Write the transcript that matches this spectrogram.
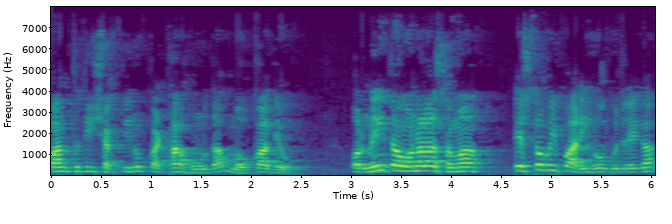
ਪੰਥ ਦੀ ਸ਼ਕਤੀ ਨੂੰ ਇਕੱਠਾ ਹੋਣ ਦਾ ਮੌਕਾ ਦਿਓ। ਔਰ ਨਹੀਂ ਤਾਂ ਆਉਣ ਵਾਲਾ ਸਮਾਂ ਇਸ ਤੋਂ ਵੀ ਭਾਰੀ ਹੋ ਗੁਜ਼ਰੇਗਾ।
